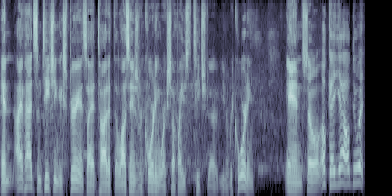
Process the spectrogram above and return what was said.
And I've had some teaching experience. I had taught at the Los Angeles Recording Workshop. I used to teach, uh, you know, recording. And so, okay, yeah, I'll do it.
